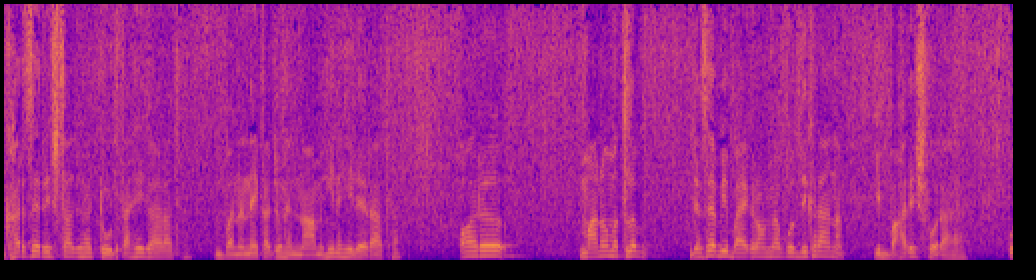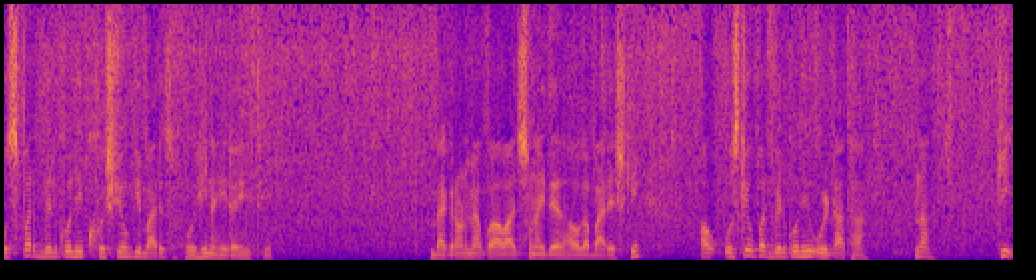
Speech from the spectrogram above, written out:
घर से रिश्ता जो है टूटता ही जा रहा था, बनने का जो है नाम ही नहीं ले रहा था। और, मानो मतलब जैसे अभी बैकग्राउंड में आपको दिख रहा है ना, कि बारिश हो रहा है, उस पर बिल्कुल ही खुशियों की बारिश हो ही नहीं रही थी। बैकग्राउंड में आपको आवाज़ सुनाई दे रहा होगा बारिश की, और उसके ऊपर बिल्कुल ही उल्टा था, ना, कि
